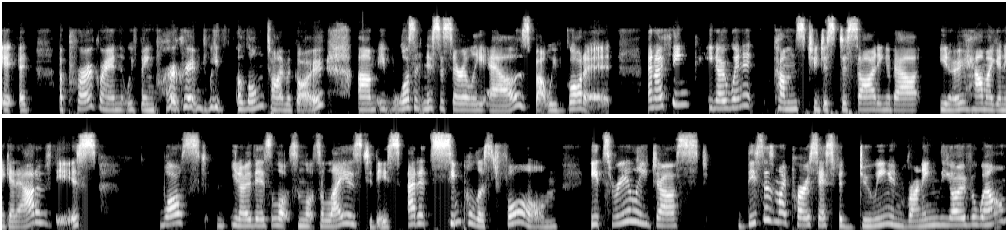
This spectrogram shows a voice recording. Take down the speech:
a, a, program that we've been programmed with a long time ago. Um, it wasn't necessarily ours, but we've got it. And I think you know when it comes to just deciding about you know how am I going to get out of this whilst you know there's lots and lots of layers to this at its simplest form it's really just this is my process for doing and running the overwhelm.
